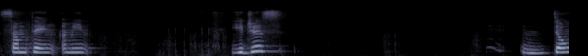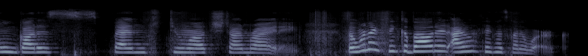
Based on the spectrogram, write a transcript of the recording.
something. I mean you just don't gotta spend too much time writing. but when i think about it i don't think that's gonna work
